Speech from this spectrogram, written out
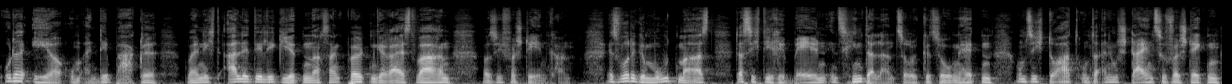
oder eher um ein Debakel, weil nicht alle Delegierten nach St. Pölten gereist waren, was ich verstehen kann. Es wurde gemutmaßt, dass sich die Rebellen ins Hinterland zurückgezogen hätten, um sich dort unter einem Stein zu verstecken.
